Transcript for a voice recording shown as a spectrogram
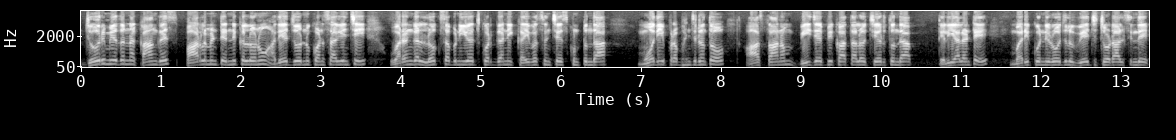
జోరు మీదున్న కాంగ్రెస్ పార్లమెంట్ ఎన్నికల్లోనూ అదే జోరును కొనసాగించి వరంగల్ లోక్సభ నియోజకవర్గాన్ని కైవసం చేసుకుంటుందా? మోదీ ప్రపంచంతో ఆ స్థానం బీజేపీ ఖాతాలో చేరుతుందా? తెలియాలంటే మరికొన్ని రోజులు వేచి చూడాల్సిందే.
